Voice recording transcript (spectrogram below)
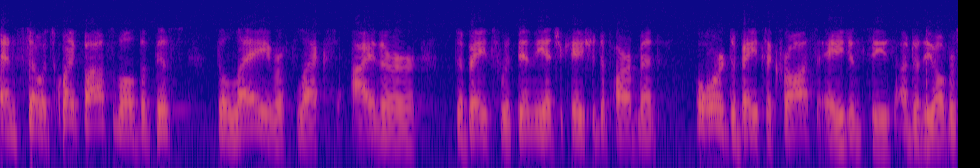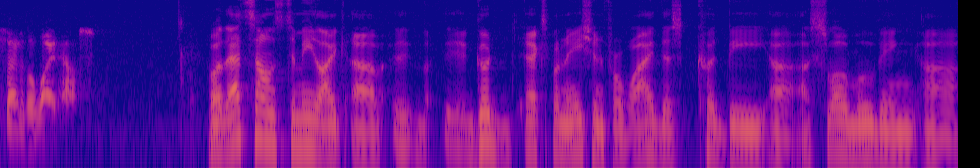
And so it's quite possible that this delay reflects either debates within the Education Department or debates across agencies under the oversight of the White House. Well, that sounds to me like a, good explanation for why this could be a slow moving uh,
